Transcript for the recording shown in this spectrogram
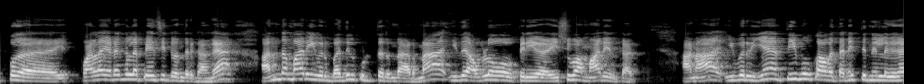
இப்போ பல இடங்களில் பேசிட்டு வந்திருக்காங்க. அந்த மாதிரி இவர் பதில் கொடுத்துருந்தாருன்னா இது அவ்வளோ பெரிய இஷ்யூவாக மாறி இருக்காது ஆனால் இவர் ஏன் திமுகவை தனித்து நில்லுங்க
